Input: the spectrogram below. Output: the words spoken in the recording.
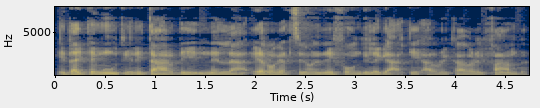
e dai temuti ritardi nella erogazione dei fondi legati al Recovery Fund.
